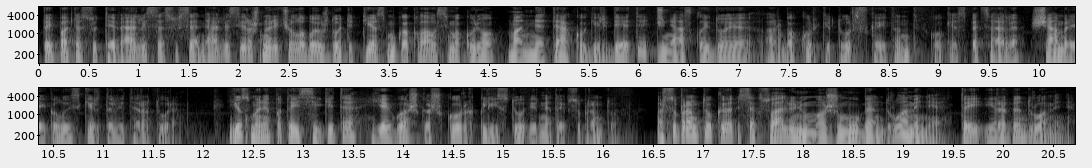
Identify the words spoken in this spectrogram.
taip pat esu tėvelis, esu senelis ir aš norėčiau labai užduoti tiesmuką klausimą, kurio man neteko girdėti žiniasklaidoje arba kur kitur, skaitant kokią specialią šiam reikalui skirtą literatūrą. Jūs mane pataisykite, jeigu aš kažkur klystu ir netaip suprantu. Aš suprantu, kad seksualinių mažumų bendruomenė tai yra bendruomenė.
